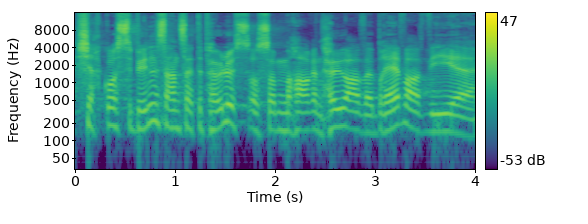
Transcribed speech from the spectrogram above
kirkas begynnelse, han heter Paulus, og som har en haug av brev vi eh,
